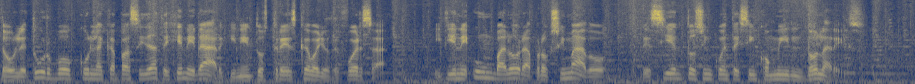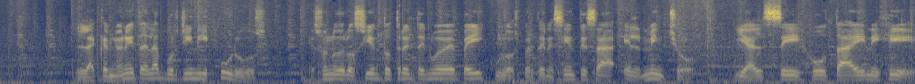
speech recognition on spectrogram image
doble turbo con la capacidad de generar 503 caballos de fuerza y tiene un valor aproximado de 155 mil dólares. La camioneta Lamborghini Urus es uno de los 139 vehículos pertenecientes a El Mencho y al CJNG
